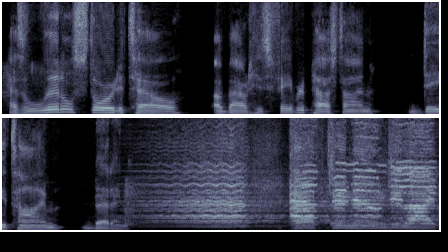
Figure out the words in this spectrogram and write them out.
has a little story to tell about his favorite pastime, daytime betting. Afternoon delight.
